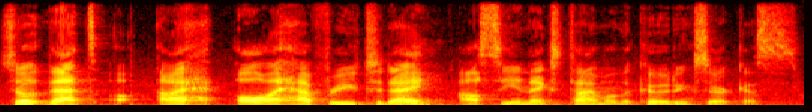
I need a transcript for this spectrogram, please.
So that's uh, all I have for you today. I'll see you next time on the Coding Circus.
